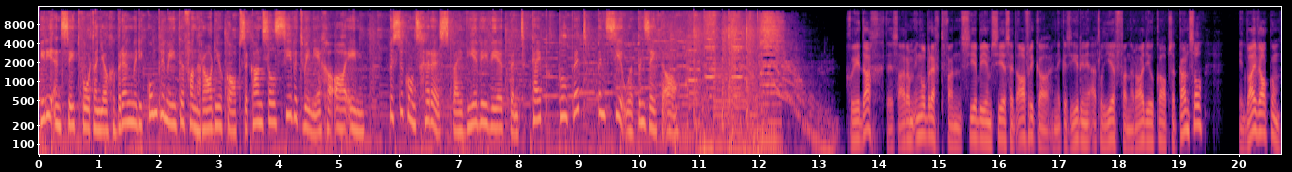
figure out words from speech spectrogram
Hierdie inset word aan jou gebring met die komplimente van Radio Kaapse Kansel 729 AM. Besoek ons gerus by www.cape pulpit.co.za. Goeiedag, dis Harm Engelbrecht van CBC Suid-Afrika en ek is hier in die ateljee van Radio Kaapse Kansel. En baie welkom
